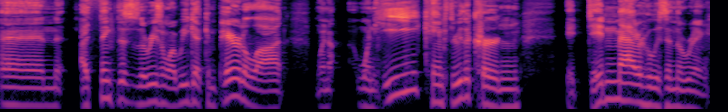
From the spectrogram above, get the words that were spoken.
and I think this is the reason why we get compared a lot. When when he came through the curtain, it didn't matter who was in the ring.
